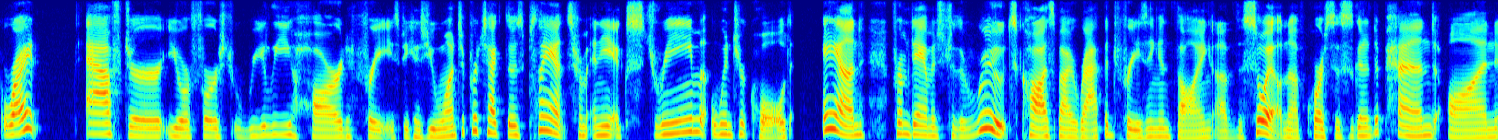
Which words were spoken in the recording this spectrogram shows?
right after your first really hard freeze because you want to protect those plants from any extreme winter cold and from damage to the roots caused by rapid freezing and thawing of the soil. Now, of course, this is going to depend on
